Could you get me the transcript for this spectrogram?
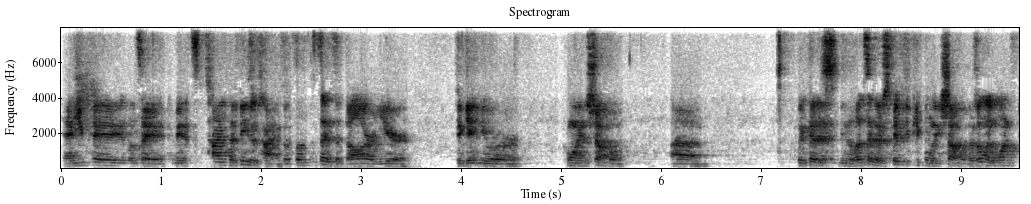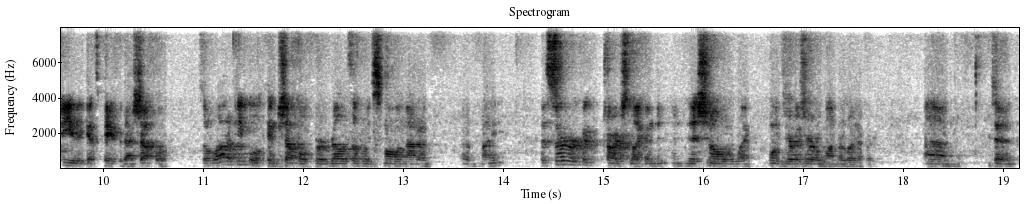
and you pay, let's say, I mean, it's time, the fees are time, so let's say it's a dollar a year to get your coins shuffled. Um, because, you know, let's say there's 50 people in each shuffle, there's only one fee that gets paid for that shuffle. So a lot of people can shuffle for a relatively small amount of, of money. The server could charge like an, an additional like 0.001 or whatever um, to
